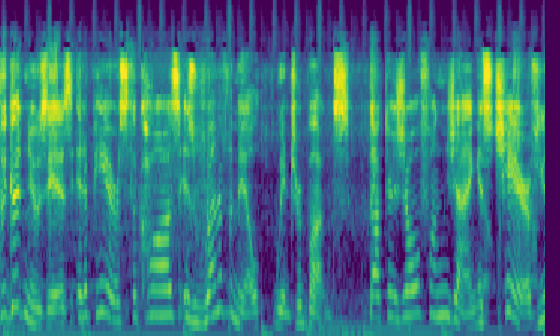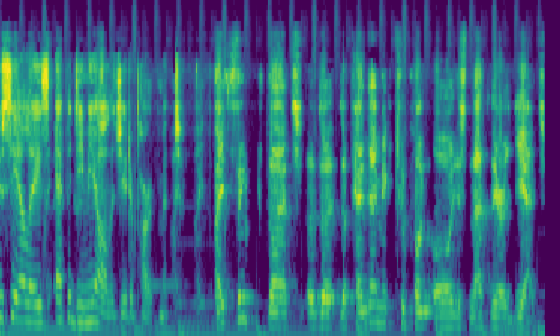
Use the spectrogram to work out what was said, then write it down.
The good news is it appears the cause is run of the mill winter bugs. Dr. Zuo-Feng Zhang is chair of UCLA's epidemiology department. I think that uh, the, the pandemic 2.0 is not there yet.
